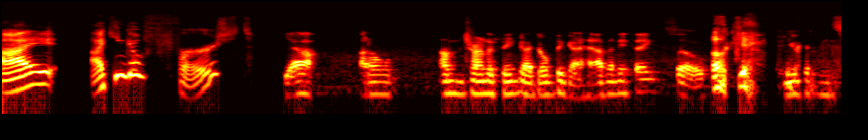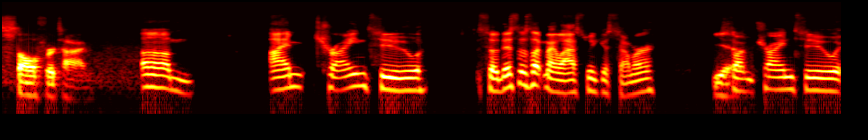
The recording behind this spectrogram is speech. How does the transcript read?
I I can go first. Yeah. I don't. I'm trying to think. I don't think I have anything, so Okay. you can stall for time. Um, I'm trying to. So this is like my last week of summer. Yeah. So I'm trying to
